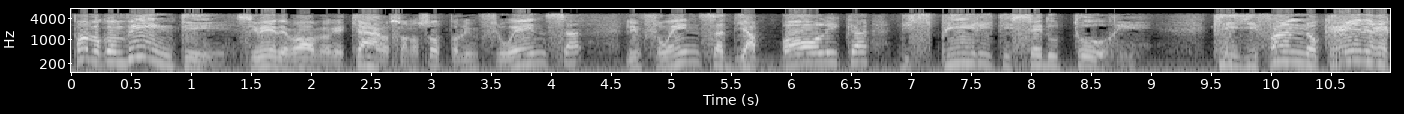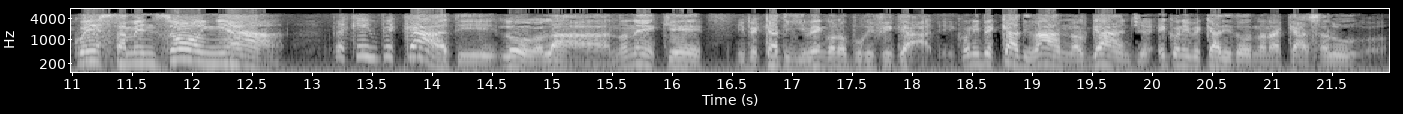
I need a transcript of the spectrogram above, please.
proprio convinti, si vede proprio che chiaro sono sotto l'influenza, l'influenza diabolica di spiriti seduttori che gli fanno credere questa menzogna. Perché i peccati, loro là, non è che i peccati gli vengono purificati, con i peccati vanno al Gange e con i peccati tornano a casa loro,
